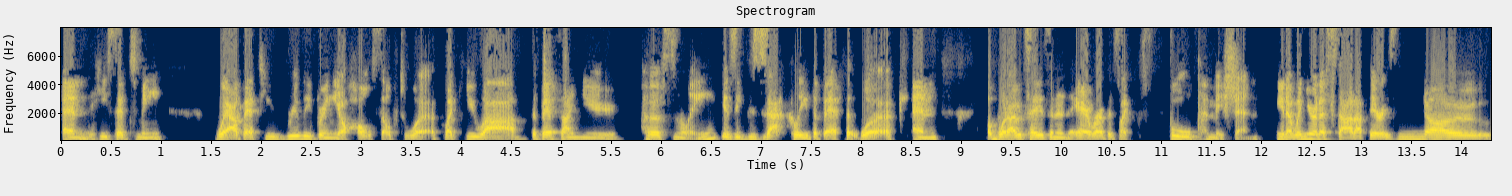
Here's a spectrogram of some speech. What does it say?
And he said to me, wow, Beth, you really bring your whole self to work. Like you are the Beth I knew personally is exactly the Beth at work. And what I would say is in an AirRobe is like full permission. You know, when you're in a startup, there is no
